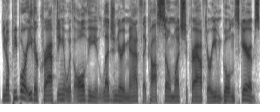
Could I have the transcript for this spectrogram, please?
You know, people are either crafting it with all the legendary mats that cost so much to craft or even golden scarabs.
